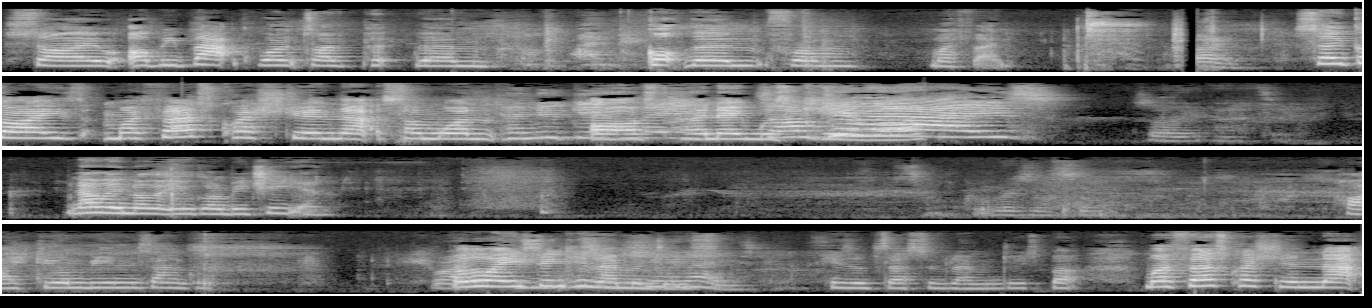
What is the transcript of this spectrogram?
So I'll be back once I've put them, got them from my phone. So guys, my first question that someone Can you give asked, her name was Kira. Sorry, I. Now they know that you're going to be cheating. Hi, do you want to be in this angle? Right, By the way, he's drinking lemon juice. He's obsessed with lemon juice. But my first question that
